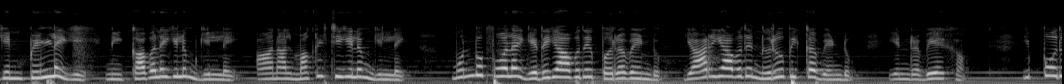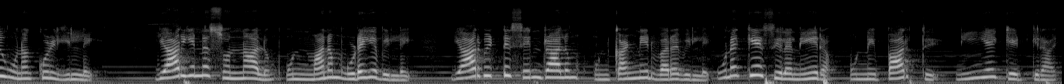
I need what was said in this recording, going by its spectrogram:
என் பிள்ளையே நீ கவலையிலும் இல்லை ஆனால் மகிழ்ச்சியிலும் இல்லை. முன்பு போல எதையாவது பெற வேண்டும் யாரையாவது நிரூபிக்க வேண்டும் என்ற வேகம் இப்போது உனக்குள் இல்லை. யார் என்ன சொன்னாலும் உன் மனம் உடையவில்லை. யார் விட்டு சென்றாலும் உன் கண்ணீர் வரவில்லை. உனக்கே சில நேரம் உன்னை பார்த்து நீயே கேட்கிறாய்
